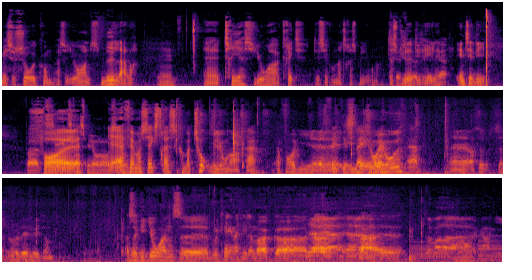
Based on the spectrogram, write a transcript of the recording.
Mesozoikum, altså jordens middelalder. Mm. Øh, Trias, Jura og Kridt, det er cirka 160 millioner. Der Det styrede de det hele, ikke? Indtil de For, For, cirka øh, 60 millioner år ja, siden. 65,2 millioner år siden, ja, der får de øh, de en slag i hovedet. hovedet, Ja. øh, og så, så slutter det ligesom. Og så gik jordens øh, vulkaner helt amok, og der, ja, ja. der øh, Så var der gang i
